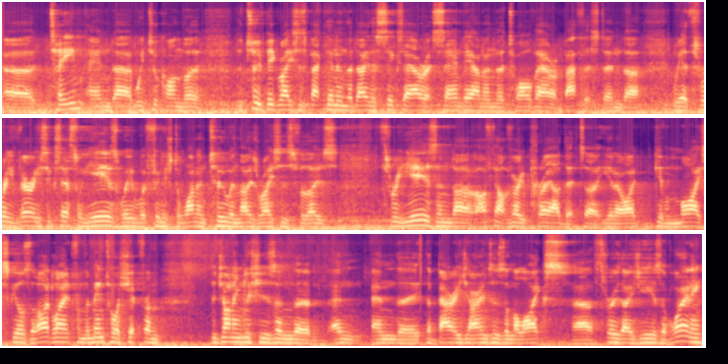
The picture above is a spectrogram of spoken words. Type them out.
uh, team, and uh, we took on the the two big races back then in the day: the six-hour at Sandown and the 12-hour at Bathurst. And uh, we had three very successful years. We were finished one and two in those races for those three years, and uh, I felt very proud that uh, you know I'd given my skills that I'd learned from the mentorship from the John Englishes and the and and the, the Barry Joneses and the likes uh, through those years of learning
